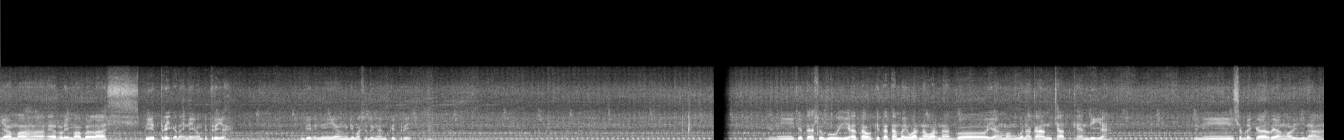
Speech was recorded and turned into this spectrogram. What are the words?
Yamaha R15 Fitri Karena ini memang Fitri ya. Mungkin ini yang dimaksud dengan Fitri kita suguhi atau kita tambahi warna-warna gold yang menggunakan cat candy ya. Ini sebleker yang original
